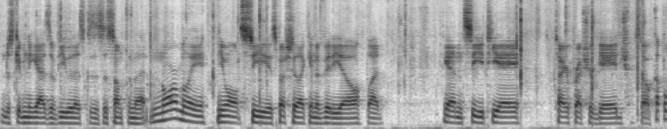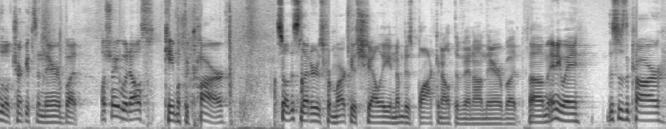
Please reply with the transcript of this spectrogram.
I'm just giving you guys a view of this because this is something that normally you won't see, especially like in a video. But again, CETA tire pressure gauge. So a couple little trinkets in there, but I'll show you what else came with the car. So this letter is from Marcus Shelley, and I'm just blocking out the VIN on there. But um, anyway, this is the car.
